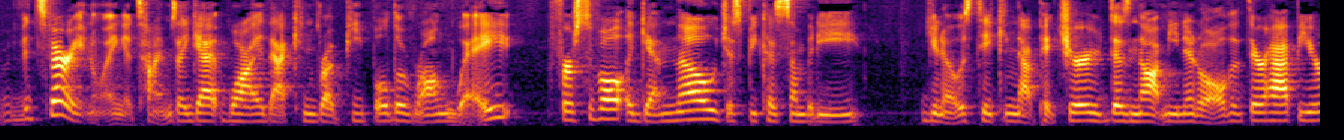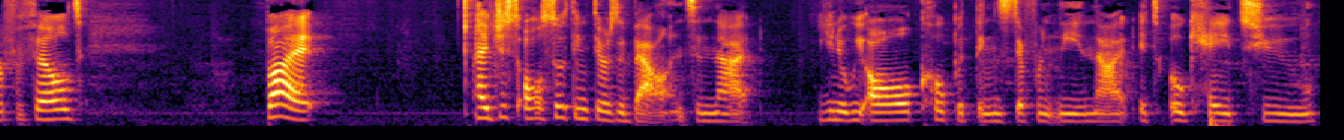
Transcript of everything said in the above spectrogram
It's very annoying at times. I get why that can rub people the wrong way. First of all, again, though, just because somebody you know, is taking that picture does not mean at all that they're happy or fulfilled. But I just also think there's a balance in that, you know, we all cope with things differently, in that it's okay to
